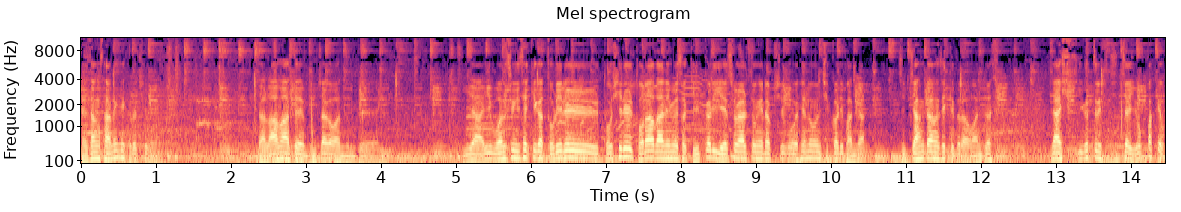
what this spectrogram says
세상 사는 게 그렇지 뭐. 자, 라마한테 문자가 왔는데. 이야, 이 원숭이 새끼가 도리를, 도시를 돌아다니면서 길거리 예술 활동이랍시고 해놓은 짓거리 봤냐? 진짜 황당한 새끼들아, 완전. 야, 씨, 이것들이 진짜 욕밖에 없.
